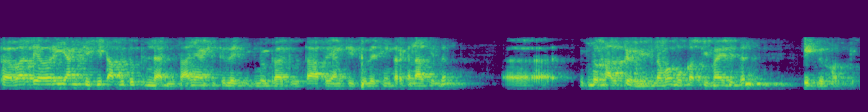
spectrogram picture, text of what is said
bahwa teori yang di kitab itu benar. Misalnya yang ditulis Ibnu Battuta atau yang ditulis yang terkenal sinten? Uh, Ibnu Khaldun, nama muka dimai itu Ibnu Khaldun.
